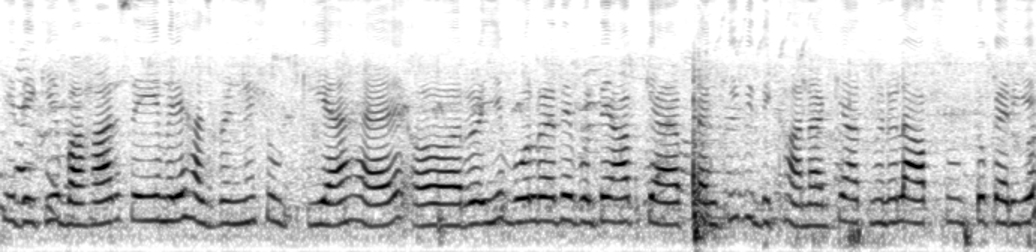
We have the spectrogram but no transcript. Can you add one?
ये देखिए, बाहर से ये मेरे हस्बैंड ने शूट किया है और ये बोल रहे थे, बोलते, आप क्या, आप टंकी भी दिखाना, क्या? तो मैंने बोला, आप शूट तो करिए।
